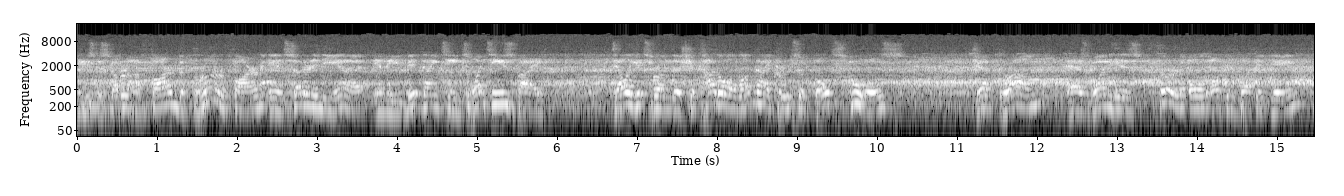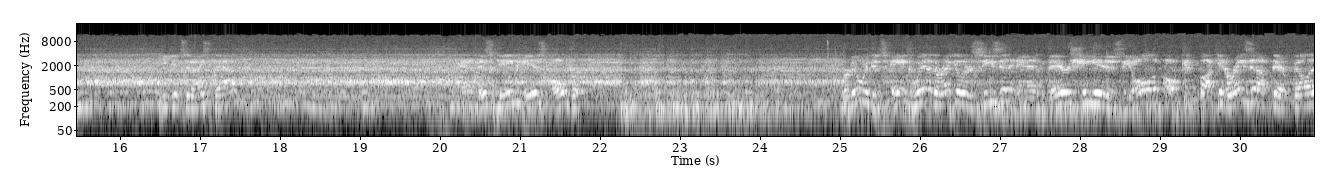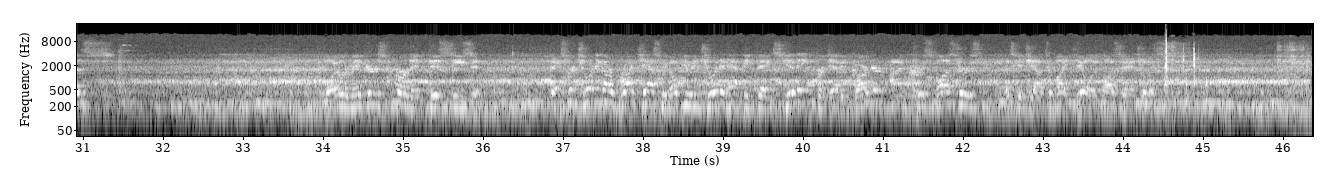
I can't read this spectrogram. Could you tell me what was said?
It was discovered on a farm, the Bruner Farm in southern Indiana in the mid-1920s by delegates from the Chicago alumni groups of both schools. Jeff Brohm has won his third Old Oaken Bucket game. He gets a nice bath. This game is over. Purdue with its eighth win of the regular season, and there she is, the Old Oaken Bucket. Raise it up there, fellas. Boilermakers earn it this season. Thanks for joining our broadcast. We hope you enjoyed it. Happy Thanksgiving. For Devin Gardner, I'm Chris Foster. Let's get you out to Mike Hill in Los Angeles.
